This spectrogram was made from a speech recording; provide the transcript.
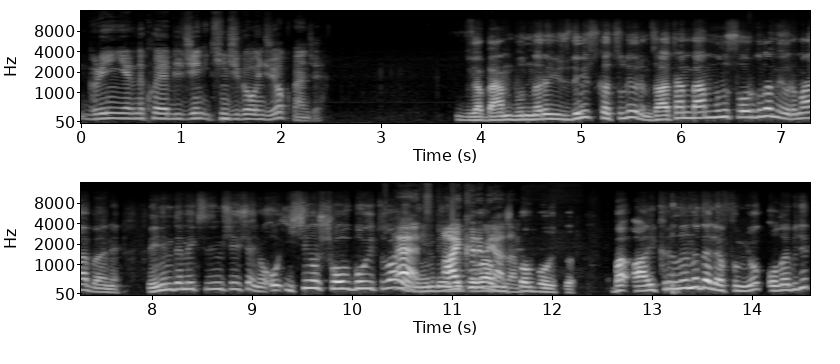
Green yerine koyabileceğin ikinci bir oyuncu yok bence. Ya ben bunlara yüzde yüz katılıyorum. Zaten ben bunu sorgulamıyorum abi hani. Benim demek istediğim şey şu hani o işin o show boyutu var evet, ya. NBA'de aykırı bir adam. Show boyutu. Bak aykırılığını da lafım yok olabilir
